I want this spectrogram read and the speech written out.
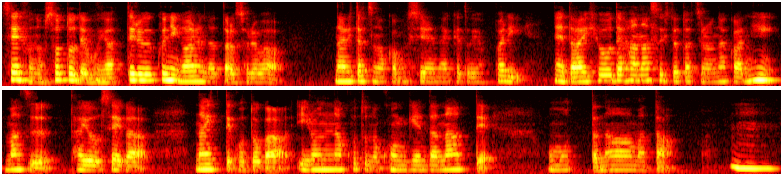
政府の外でもやってる国があるんだったらそれは成り立つのかもしれないけどやっぱりね代表で話す人たちの中にまず多様性がないってことがいろんなことの根源だなって思ったなまた。うん、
